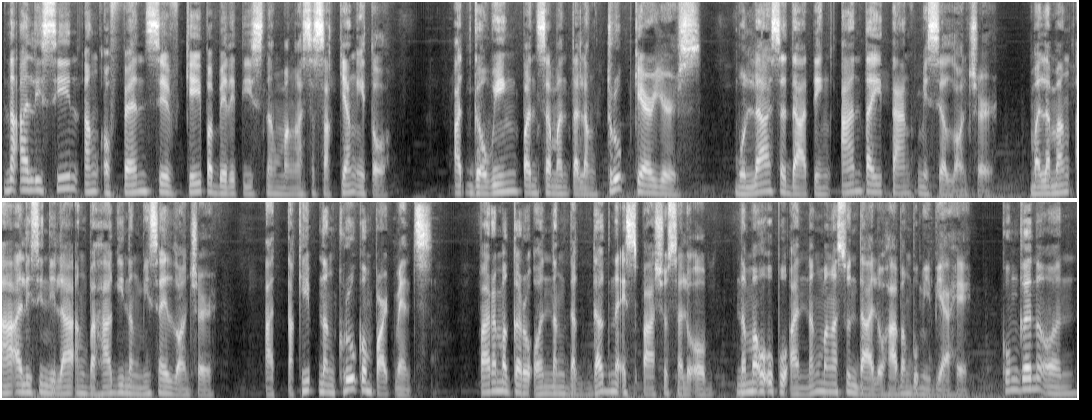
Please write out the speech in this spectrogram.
na alisin ang offensive capabilities ng mga sasakyang ito at gawing pansamantalang troop carriers mula sa dating anti-tank missile launcher. Malamang aalisin nila ang bahagi ng missile launcher at takip ng crew compartments para magkaroon ng dagdag na espasyo sa loob na mauupuan ng mga sundalo habang bumibiyahe. Kung ganoon,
